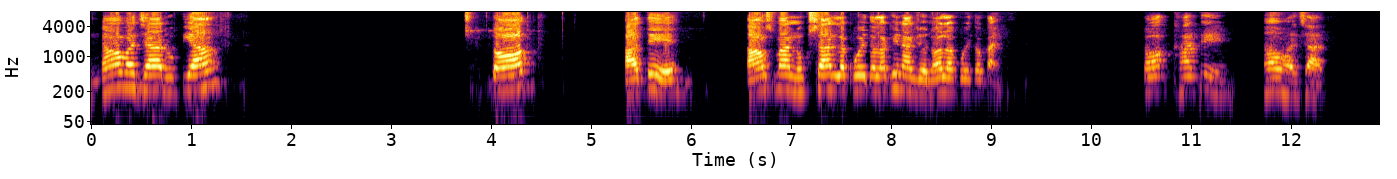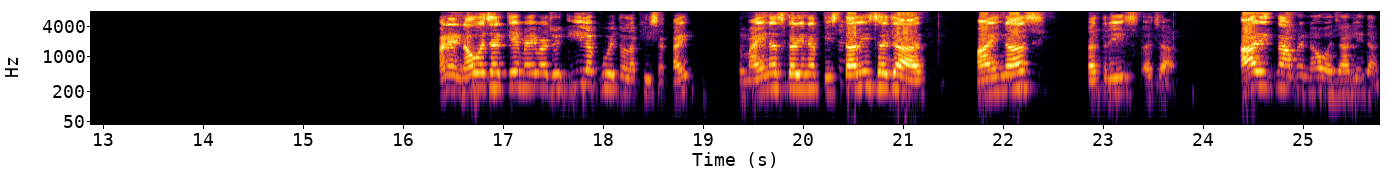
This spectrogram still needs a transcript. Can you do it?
નવ હજાર રૂપિયા સ્ટોક ખાતે કાઉન્સમાં નુકસાન લખવું હોય તો લખી નાખજો, ન લખવું હોય તો કાંઈ. સ્ટોક ખાતે નવ અને નવ હજાર કેમ આવ્યા જો ઈ લખવું હોય તો લખી શકાય. માઇનસ કરીને પિસ્તાલીસ હજાર માઇનસ છત્રીસ હજાર. આ રીતના આપણે નવ હજાર લીધા.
